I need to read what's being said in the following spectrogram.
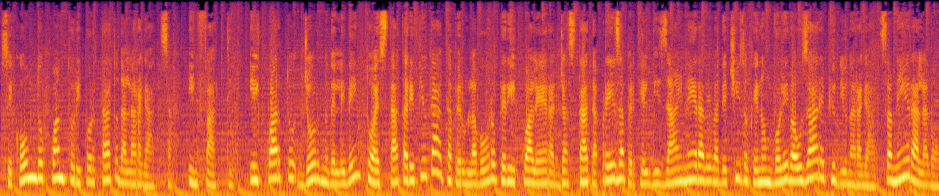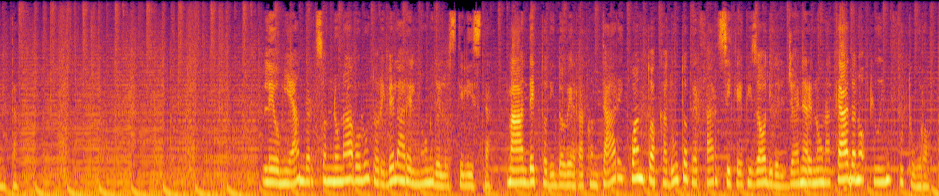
Secondo quanto riportato dalla ragazza, infatti, il quarto giorno dell'evento è stata rifiutata per un lavoro per il quale era già stata presa perché il designer aveva deciso che non voleva usare più di una ragazza nera alla volta. Leomi Anderson non ha voluto rivelare il nome dello stilista, ma ha detto di dover raccontare quanto accaduto per far sì che episodi del genere non accadano più in futuro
